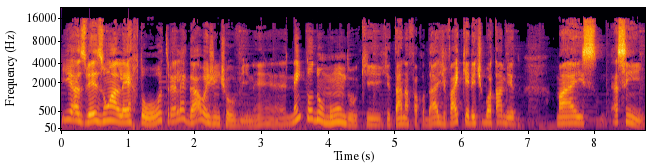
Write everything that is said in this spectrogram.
E às vezes um alerta ou outro é legal a gente ouvir, né? Nem todo mundo que, que tá na faculdade vai querer te botar medo. Mas, assim,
